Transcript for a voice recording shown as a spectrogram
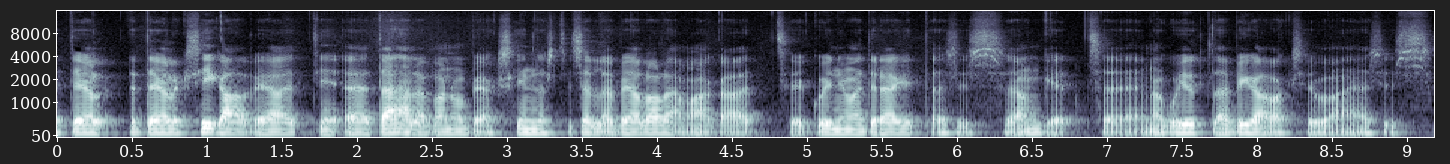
et ei ole, et ei oleks igav ja et äh, tähelepanu peaks kindlasti selle peal olema, aga et kui niimoodi räägida, siis ongi, et see nagu jutt läheb igavaks juba ja siis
